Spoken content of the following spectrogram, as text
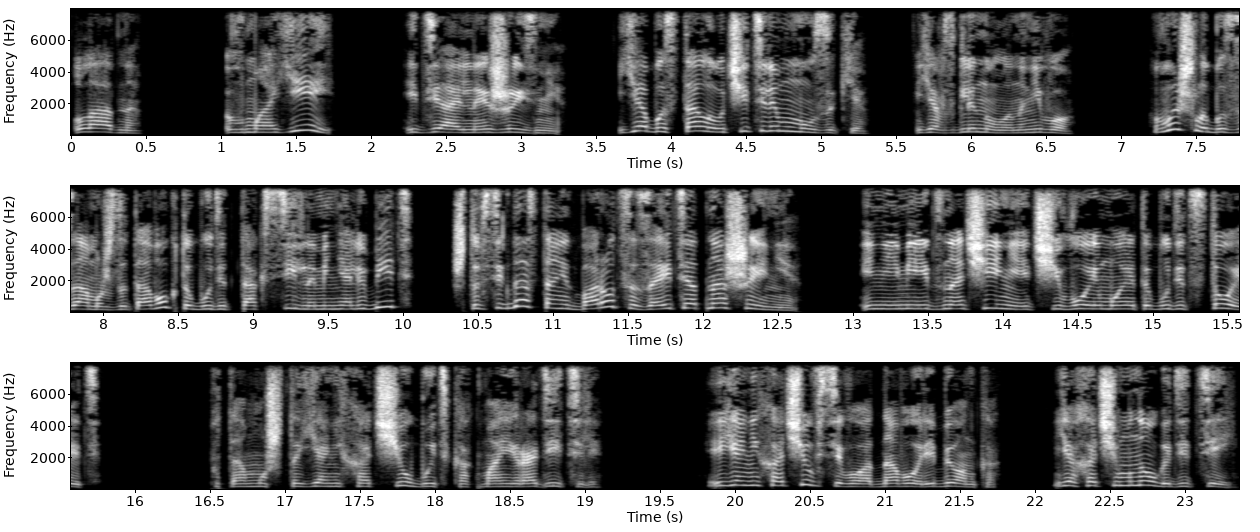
Ладно, в моей идеальной жизни я бы стала учителем музыки. Я взглянула на него. Вышла бы замуж за того, кто будет так сильно меня любить, что всегда станет бороться за эти отношения. И не имеет значения, чего ему это будет стоить. Потому что я не хочу быть как мои родители. И я не хочу всего одного ребенка. Я хочу много детей.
